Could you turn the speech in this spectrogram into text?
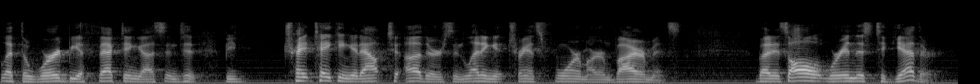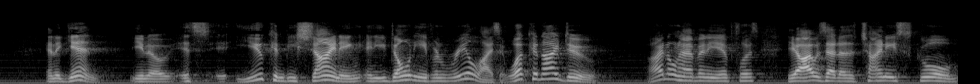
let the Word be affecting us and to be tra- taking it out to others and letting it transform our environments. But it's all, we're in this together. And again, you know, it's it, you can be shining and you don't even realize it. What can I do? I don't have any influence. Yeah, I was at a Chinese school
